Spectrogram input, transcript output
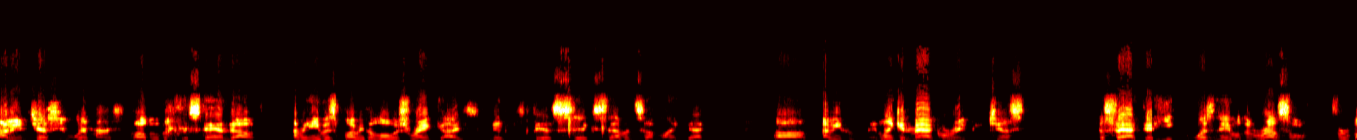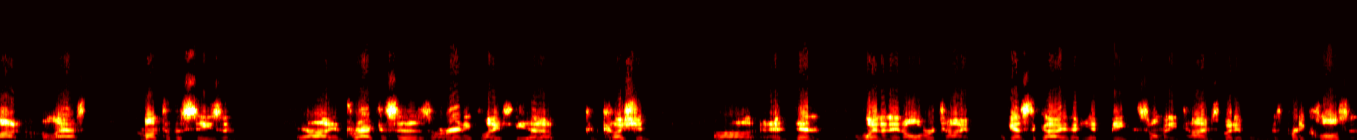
I mean Jesse Whitmer is probably the standout. I mean, he was probably the lowest ranked guy, maybe fifth, sixth, seventh, something like that. Uh, I mean, Lincoln McIlravy, just the fact that he wasn't able to wrestle for about the last month of the season uh, in practices or any place. He had a concussion, uh, and then winning in overtime against a guy that he had beaten so many times, but it, it was pretty close in,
